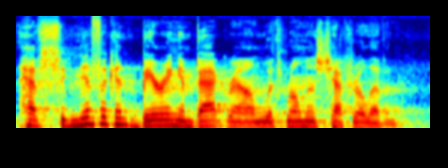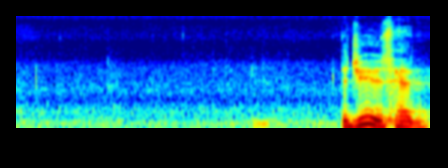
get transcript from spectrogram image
have significant bearing and background with Romans chapter 11. The Jews had,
